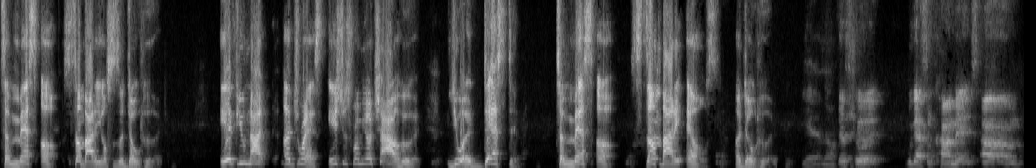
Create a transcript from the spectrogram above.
to mess up somebody else's adulthood. If you not address issues from your childhood, you are destined to mess up somebody else adulthood. Yeah, no, that's sure. good. We got some comments. Um,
